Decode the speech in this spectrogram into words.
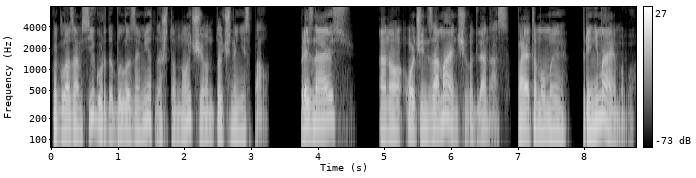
По глазам Сигурда было заметно, что ночью он точно не спал. «Признаюсь, оно очень заманчиво для нас, поэтому мы принимаем его».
